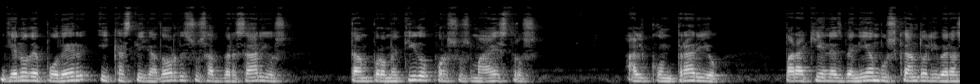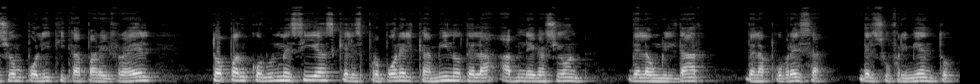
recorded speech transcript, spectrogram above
lleno de poder y castigador de sus adversarios, tan prometido por sus maestros. Al contrario, para quienes venían buscando liberación política para Israel, topan con un Mesías que les propone el camino de la abnegación, de la humildad, de la pobreza, del sufrimiento,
